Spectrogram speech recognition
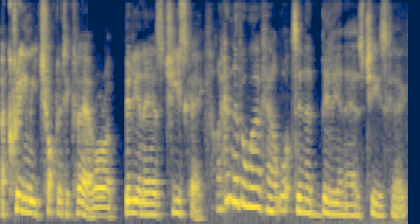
a creamy chocolate eclair or a billionaire's cheesecake. I could never work out what's in a billionaire's cheesecake.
